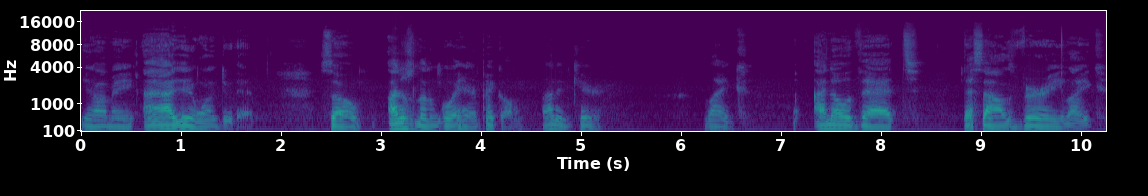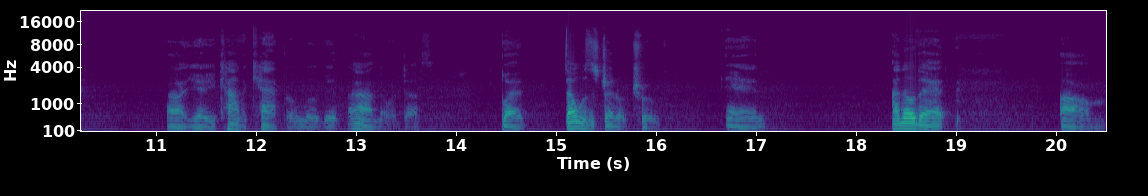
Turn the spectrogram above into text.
You know what I mean? I didn't want to do that. So I just let them go ahead and pick on them. I didn't care. Like, I know that that sounds very like, uh, yeah, you kind of cap it a little bit. I know it does, but that was the straight up truth, and I know that, um,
